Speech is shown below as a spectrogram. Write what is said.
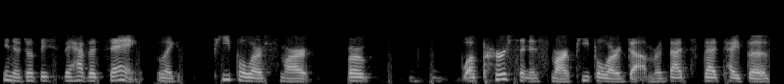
you know, don't they they have that saying like people are smart or a person is smart, people are dumb, or that's that type of,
